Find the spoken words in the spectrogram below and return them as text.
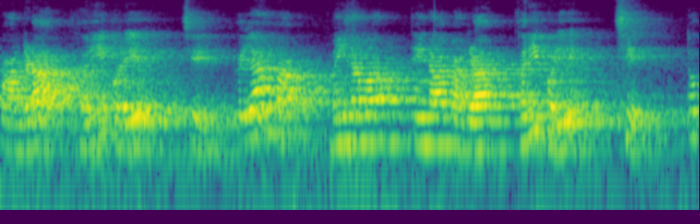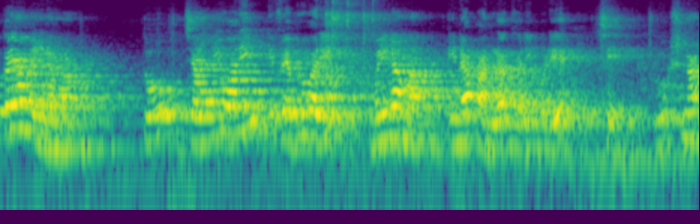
પાંદડા ખરી પડે છે? કયા મહિનામાં તેના પાંદડા ખરી પડે છે? તો કયા મહિનામાં? તો જાન્યુઆરી કે ફેબ્રુઆરી મહિનામાં એના પાંદડા ખરી પડે છે. વૃક્ષના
